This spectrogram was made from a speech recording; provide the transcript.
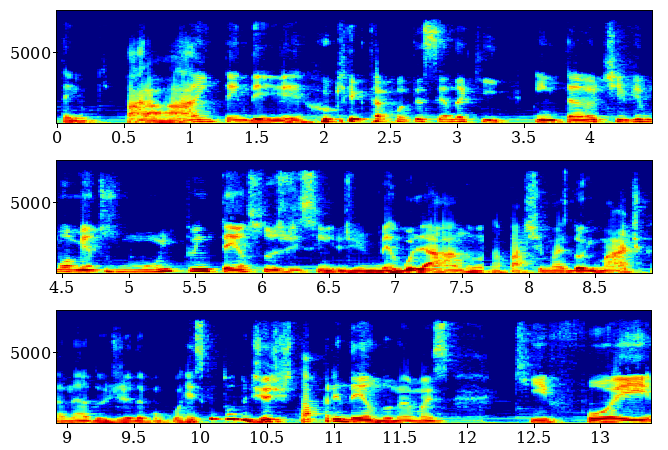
tenho que parar, entender o que está acontecendo aqui. Então eu tive momentos muito intensos de, sim, de mergulhar no, na parte mais dogmática né, do dia da concorrência, que todo dia a gente está aprendendo, né, mas que foi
